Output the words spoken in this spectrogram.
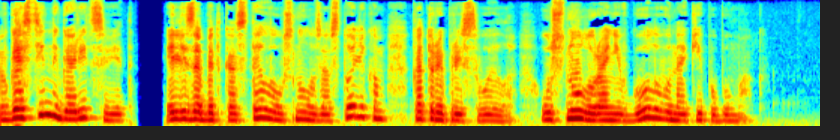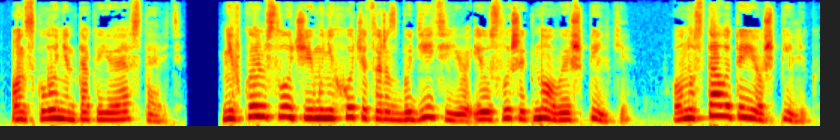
В гостиной горит свет. Элизабет Костелло уснула за столиком, который присвоила, уснула, уронив голову на кипу бумаг. Он склонен так ее и оставить. Ни в коем случае ему не хочется разбудить ее и услышать новые шпильки. Он устал от ее шпилек.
